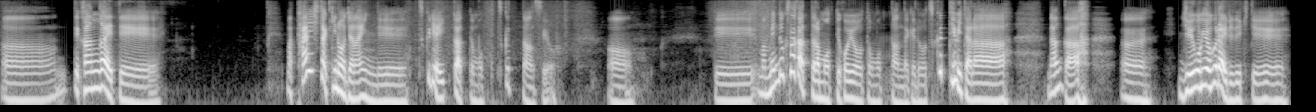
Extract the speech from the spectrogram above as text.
あって考えて、まあ、大した機能じゃないんで、作りゃいいかって思って作ったんですよ。うん。で、まあ、めんどくさかったら持ってこようと思ったんだけど、作ってみたら、なんか、うん、15行ぐらいでできて、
